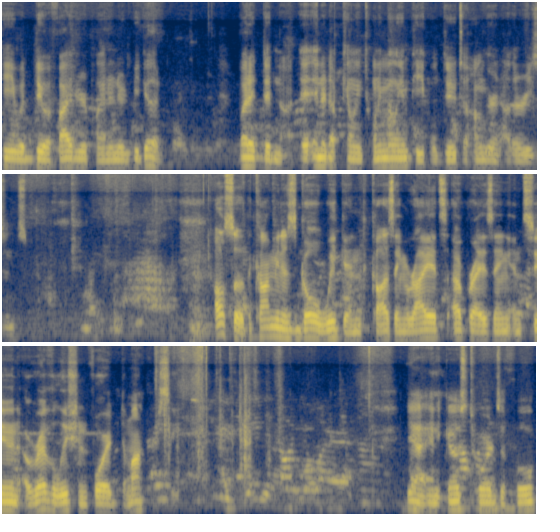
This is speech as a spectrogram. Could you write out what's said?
he would do a five year plan and it would be good. But it did not. It ended up killing 20 million people due to hunger and other reasons. Also, the communist goal weakened, causing riots, uprising, and soon a revolution for democracy. Yeah, and it goes towards a full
